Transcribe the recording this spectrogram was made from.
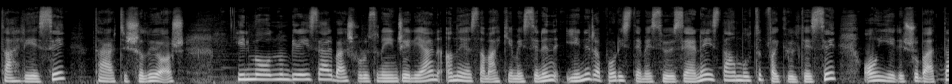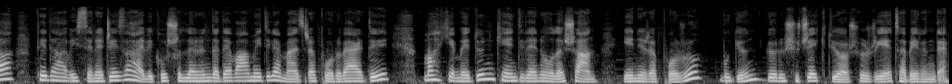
tahliyesi tartışılıyor. Hilmioğlu'nun bireysel başvurusunu inceleyen Anayasa Mahkemesi'nin yeni rapor istemesi üzerine İstanbul Tıp Fakültesi 17 Şubat'ta tedavisine cezaevi koşullarında devam edilemez raporu verdi. Mahkeme dün kendilerine ulaşan yeni raporu bugün görüşecek diyor Hürriyet haberinde.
